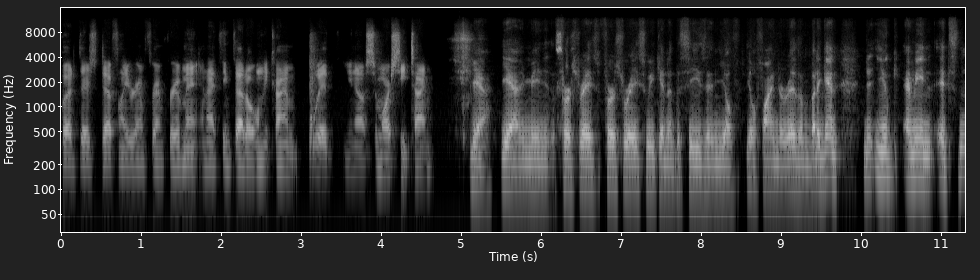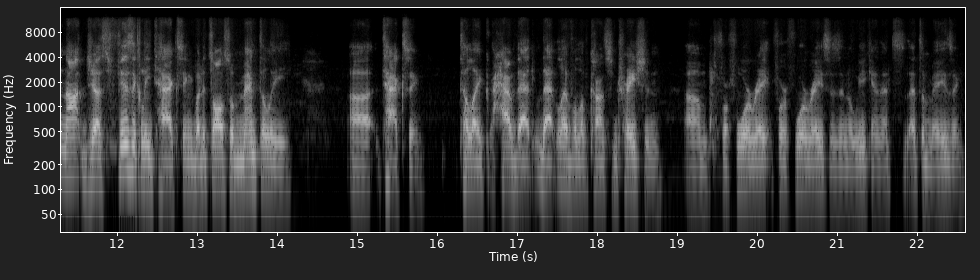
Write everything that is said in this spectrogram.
but there's definitely room for improvement, and I think that'll only come with you know some more seat time. Yeah, yeah. I mean, first race, first race weekend of the season, you'll you'll find a rhythm. But again, you, I mean, it's not just physically taxing, but it's also mentally uh, taxing to like have that that level of concentration um, for four rate for four races in a weekend. That's that's amazing.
